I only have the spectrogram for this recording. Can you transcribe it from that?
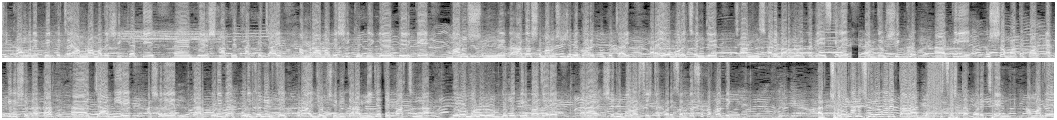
শিক্ষা অঙ্গনে ফিরতে চাই, আমরা আমাদের শিক্ষার্থীদের সাথে থাকতে চাই, আমরা আমাদের শিক্ষার্থীদেরকে মানুষ আদর্শ মানুষ হিসেবে গড়ে তুলতে চাই। তারা এও বলেছেন যে সাড়ে বারো হাজার টাকা স্কেলে একজন শিক্ষক তিনি উৎসব ভাতা পান একত্রিশশো টাকা যা দিয়ে আসলে তার পরিবার, পরিজনের যে প্রয়োজন সেটি তারা মিটাতে পারছেন না। দ্রব্যমূল্যের ঊর্ধ্বগতির বাজারে তারা সেটি বলার চেষ্টা করেছেন। দর্শক, আপনারা দেখ আর স্লোগানে স্লোগানে তারা বলার চেষ্টা করেছেন। আমাদের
